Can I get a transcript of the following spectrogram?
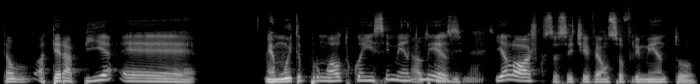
Então, a terapia é, é muito para um autoconhecimento mesmo. Autoconhecimento. E é lógico, se você tiver um sofrimento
